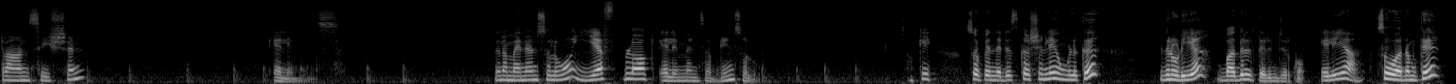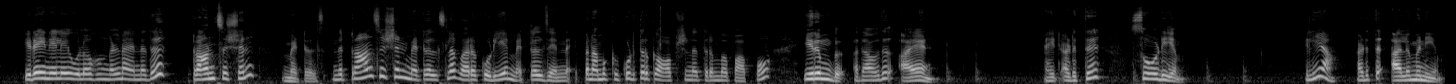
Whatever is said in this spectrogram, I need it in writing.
டிரான்சிஷன் எலிமெண்ட்ஸ் இது நம்ம என்னன்னு சொல்லுவோம்? எஃப் பிளாக் எலிமெண்ட்ஸ் அப்படின்னு சொல்லுவோம். ஓகே ஸோ இப்போ இந்த டிஸ்கஷன்லேயே உங்களுக்கு இதனுடைய பதில் தெரிஞ்சிருக்கும். இல்லையா? ஸோ நமக்கு இடைநிலை உலோகங்கள்னா என்னது? டிரான்சிஷன் மெட்டல்ஸ் இந்த டிரான்சிஷன் மெட்டல்ஸில் வரக்கூடிய மெட்டல்ஸ் என்ன? இப்போ நமக்கு கொடுத்துருக்க ஆப்ஷனை திரும்ப பார்ப்போம். இரும்பு அதாவது அயன் ரைட் அடுத்து சோடியம் இல்லையா? அடுத்து அலுமினியம்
